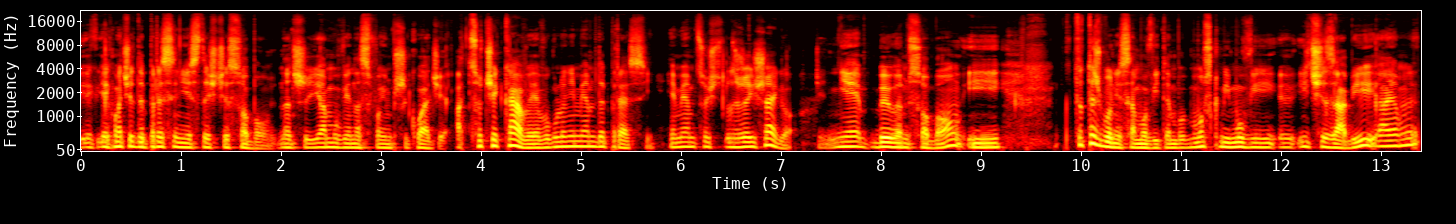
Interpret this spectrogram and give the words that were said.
jak, jak, macie depresję, nie jesteście sobą. Znaczy, ja mówię na swoim przykładzie. A co ciekawe, ja w ogóle nie miałem depresji. Ja miałem coś lżejszego. Nie byłem sobą i to też było niesamowite, bo mózg mi mówi, idź się zabij, a ja mówię,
